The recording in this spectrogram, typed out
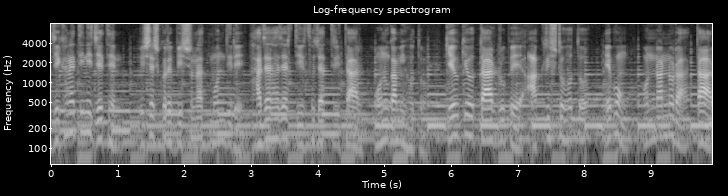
যেখানে তিনি যেতেন, বিশেষ করে বিশ্বনাথ মন্দিরে হাজার হাজার তীর্থযাত্রী তার অনুগামী হতো। কেউ কেউ তার রূপে আকৃষ্ট হতো। এবং অন্যান্যরা তার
